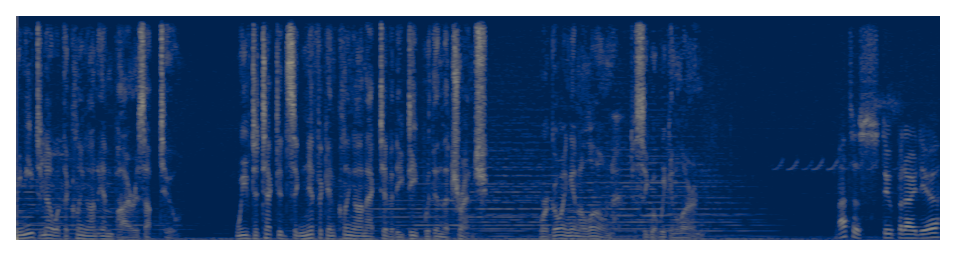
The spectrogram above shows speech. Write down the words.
We need to know what the Klingon Empire is up to. We've detected significant Klingon activity deep within the trench. We're going in alone to see what we can learn. That's a stupid idea.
